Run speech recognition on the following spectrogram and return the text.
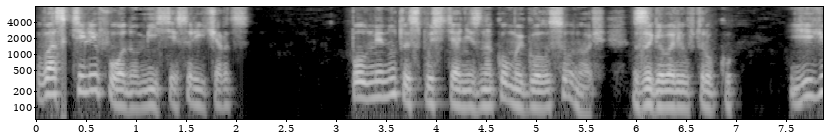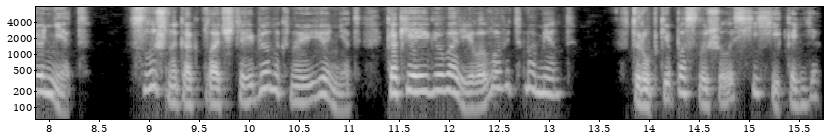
Вас к телефону, миссис Ричардс!» Полминуты спустя незнакомый голос вновь заговорил в трубку. «Ее нет. Слышно, как плачет ребенок, но ее нет. Как я и говорила, ловит момент». В трубке послышалось хихиканье.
